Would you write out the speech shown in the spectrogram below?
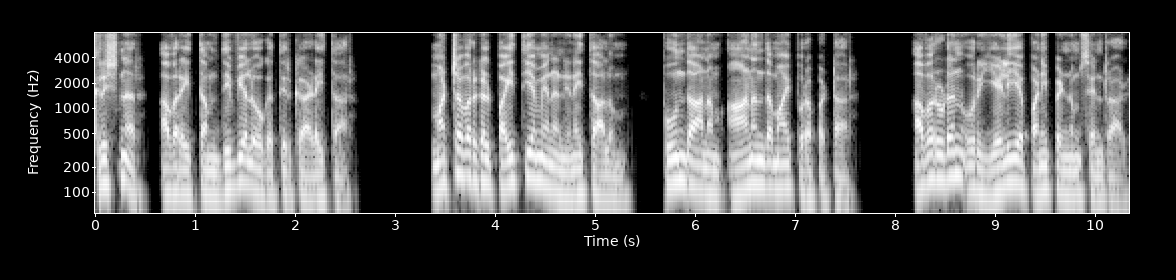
கிருஷ்ணர் அவரை தம் திவ்யலோகத்திற்கு அழைத்தார். மற்றவர்கள் பைத்தியம் என நினைத்தாலும் பூந்தானம் ஆனந்தமாய் புறப்பட்டார். அவருடன் ஒரு எளிய பணிப்பெண்ணும் சென்றாள்.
